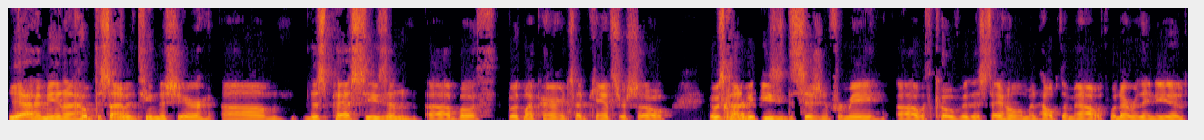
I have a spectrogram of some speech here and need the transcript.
Yeah, I mean, I hope to sign with the team this year. Um, this past season, uh, both both my parents had cancer, so it was kind of an easy decision for me uh, with COVID to stay home and help them out with whatever they needed.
